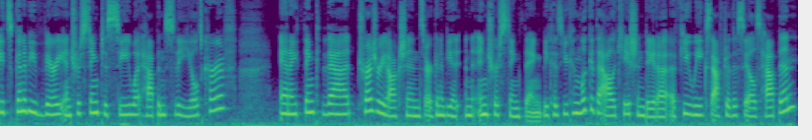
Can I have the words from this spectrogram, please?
it's going to be very interesting to see what happens to the yield curve. And I think that treasury auctions are going to be an interesting thing because you can look at the allocation data a few weeks after the sales happen.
